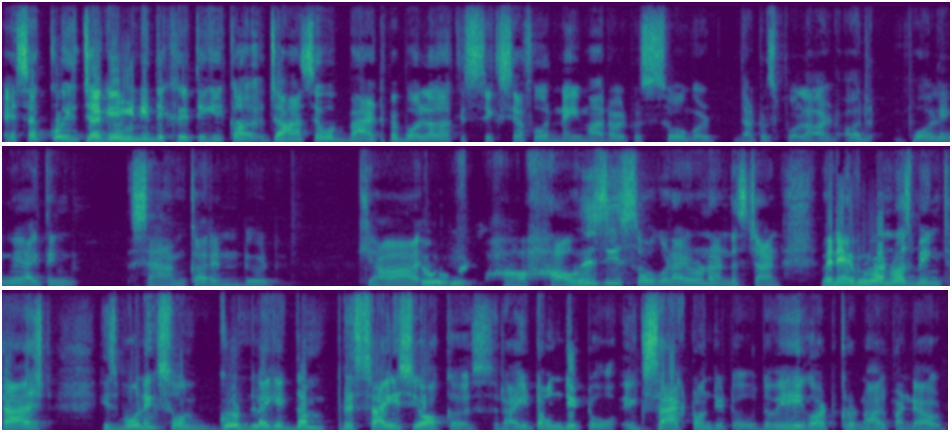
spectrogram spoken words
ऐसा कोई जगह ही नहीं दिख रही थी कि जहाँ से वो बैट पे बॉल लगा के सिक्स या फोर नहीं मारा। It was so good that was Pollard. और बॉलिंग में I think Sam Curran dude क्या Too good. how, how is he so good i don't understand when everyone was being thrashed he's bowling so good like ekdam precise yorkers right on the toe exact on the toe the way he got Krunal Pandya out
